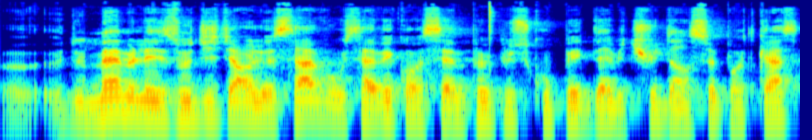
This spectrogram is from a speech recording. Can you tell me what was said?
euh, même les auditeurs le savent, vous savez qu'on s'est un peu plus coupé que d'habitude dans ce podcast,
